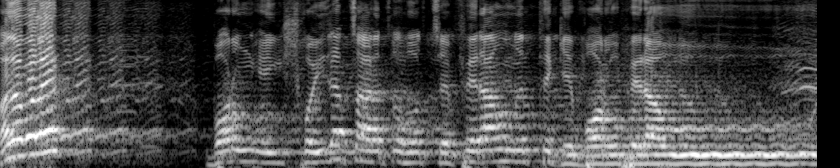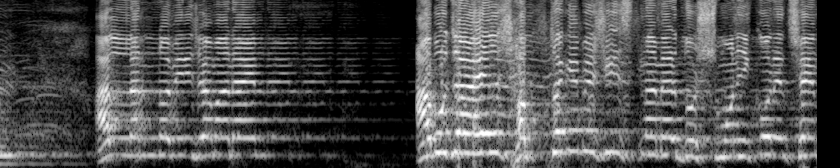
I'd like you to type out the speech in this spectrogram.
কথা বলে? বরং এই স্বৈরাচার তো হচ্ছে ফেরাউনের থেকে বড় ফেরাউন। আল্লাহ নবীর জামানায় আবু জাহেল সব থেকে বেশি ইসলামের দুশ্মনী করেছেন।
